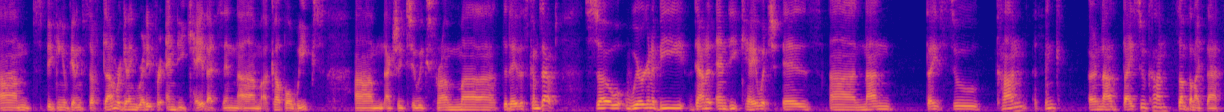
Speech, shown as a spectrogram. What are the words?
Um, speaking of getting stuff done, we're getting ready for NDK. That's in um, a couple weeks. Um, actually, two weeks from uh, the day this comes out. So we're going to be down at NDK, which is uh, Nan Daisu Kan, I think, or Nan Daisu Kan, something like that.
